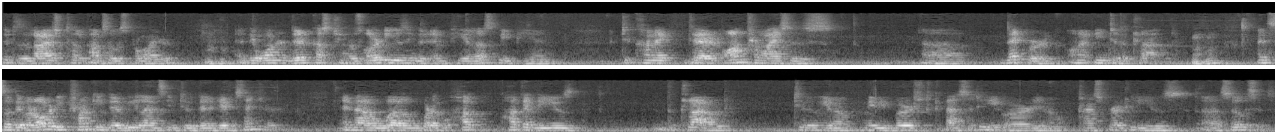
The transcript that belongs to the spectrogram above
was a large telecom service provider, Mhm. and they wanted their customers already using their MPLS VPN to connect their on-premises uh, network on, into the cloud. Mhm. And so they were already trunking their VLANs into their data center. And now, well, what, how, how can they use the cloud to, you know, maybe burst capacity or, you know, transparently use uh, services?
